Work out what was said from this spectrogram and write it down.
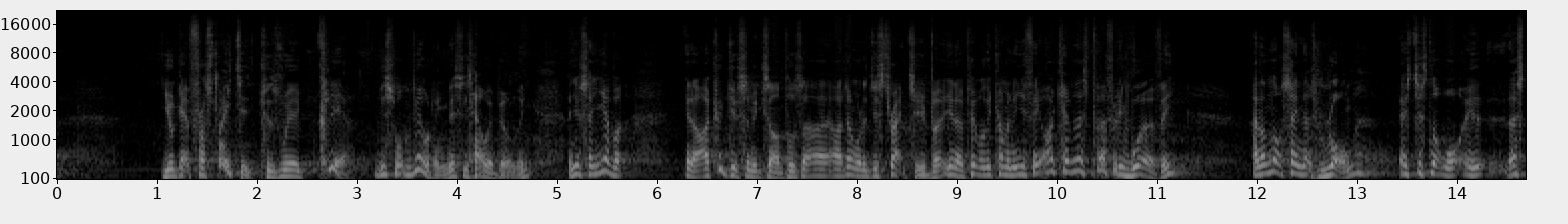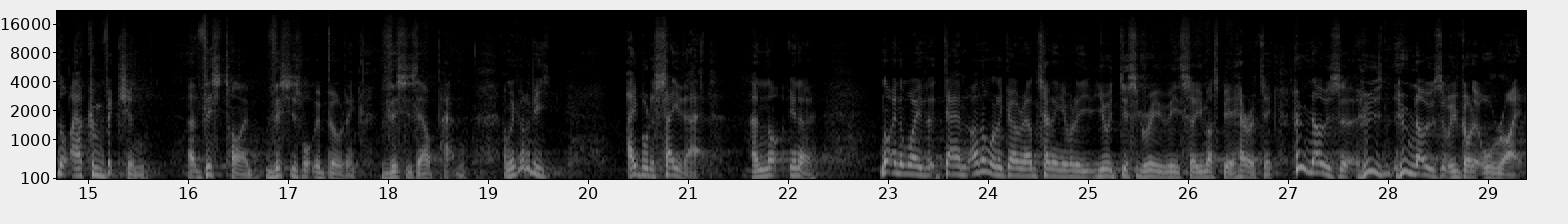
you'll get frustrated because we're clear. This is what we're building. This is how we're building. And you're saying, yeah, but you know, I could give some examples. I, I don't want to distract you, but you know, people that come in and you think, okay, that's perfectly worthy. And I'm not saying that's wrong. It's just not what, that's not our conviction at this time. This is what we're building. This is our pattern. And we've got to be able to say that and not, you know, not in a way that, damn, I don't want to go around telling everybody you would disagree with me, so you must be a heretic. Who knows that, who knows that we've got it all right?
